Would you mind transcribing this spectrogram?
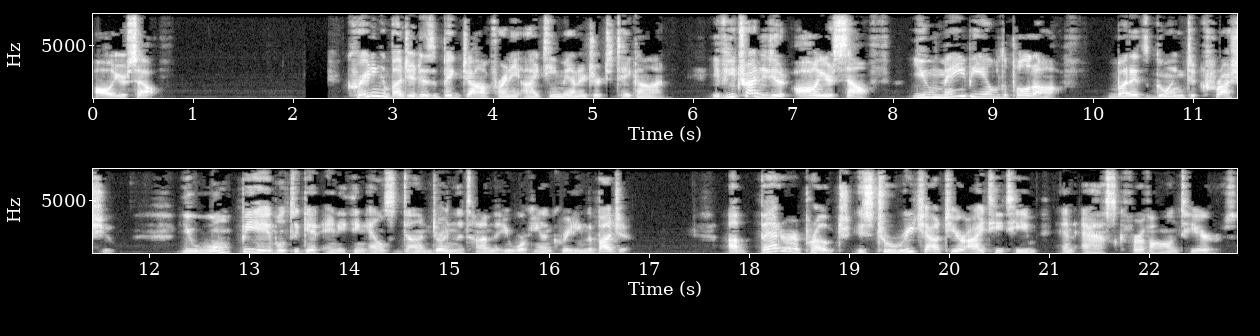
all yourself. Creating a budget is a big job for any IT manager to take on. If you try to do it all yourself, you may be able to pull it off, but it's going to crush you. You won't be able to get anything else done during the time that you're working on creating the budget. A better approach is to reach out to your IT team and ask for volunteers.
